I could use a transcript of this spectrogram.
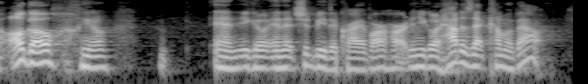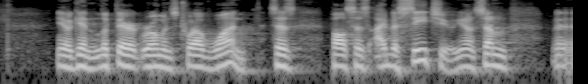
I'll go, you know, and you go, and it should be the cry of our heart. And you go, how does that come about? You know, again, look there at Romans 12, 1. It says, Paul says, I beseech you. You know, some, uh,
